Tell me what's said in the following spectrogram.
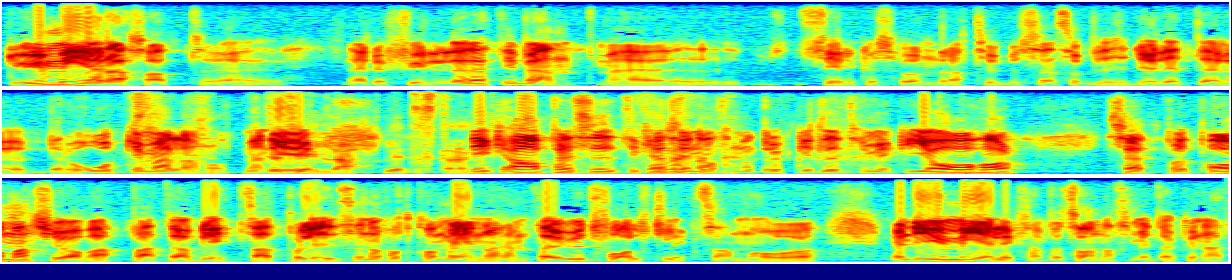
det är ju mer alltså att eh, när du fyller ett event med cirkus 100 000 så blir det ju lite bråk emellanåt. Men lite det är ju, fylla, lite stök. Ja precis, det kanske är någon som har druckit lite för mycket. Jag har sett på ett par matcher jag varit på att det har blivit så att polisen har fått komma in och hämta ut folk liksom. Och, men det är ju mer liksom för sådana som inte har kunnat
